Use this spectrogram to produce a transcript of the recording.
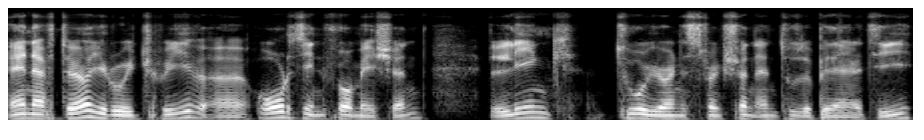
And after you retrieve uh, all the information linked to your instruction and to the penalty.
